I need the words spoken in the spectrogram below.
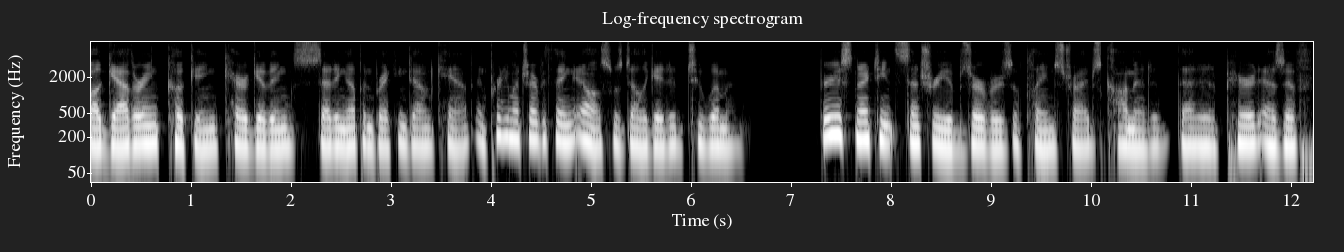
while gathering, cooking, caregiving, setting up and breaking down camp, and pretty much everything else was delegated to women. Various 19th century observers of Plains tribes commented that it appeared as if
